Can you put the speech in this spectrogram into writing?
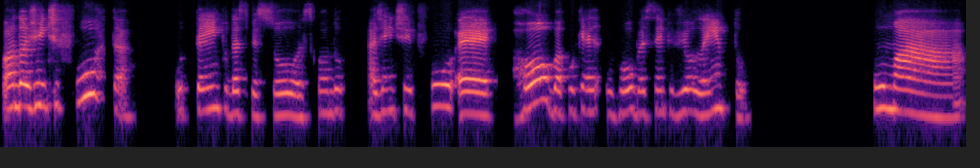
Quando a gente furta o tempo das pessoas, quando a gente fur, é, rouba, porque o roubo é sempre violento, uma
